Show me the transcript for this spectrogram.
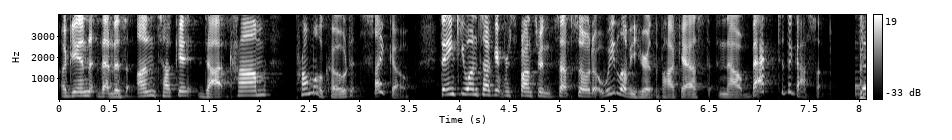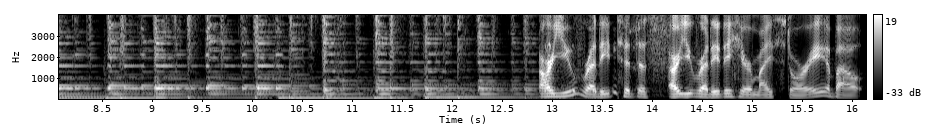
Again, that is untuckit.com, promo code PSYCHO. Thank you, Untuck It, for sponsoring this episode. We love you here at the podcast. Now back to the gossip. Are you ready to dis- Are you ready to hear my story about?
